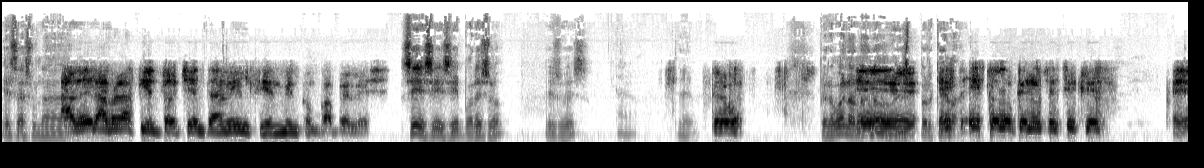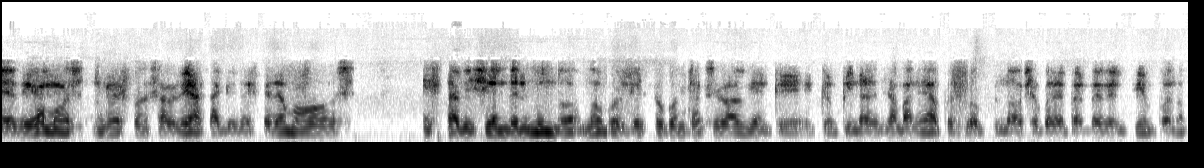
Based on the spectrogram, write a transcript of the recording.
esa es una... A ver, habrá 180.000, 100.000 con papeles. Sí, sí, sí, por eso. Eso es. Pero bueno. Pero bueno, no, no, Eh, es porque... esto, esto lo que nos exige es, eh, digamos, responsabilidad a quienes tenemos esta visión del mundo, ¿no? Porque esto contárselo a alguien que, que opina de esa manera, pues lo- no se puede perder el tiempo, ¿no?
